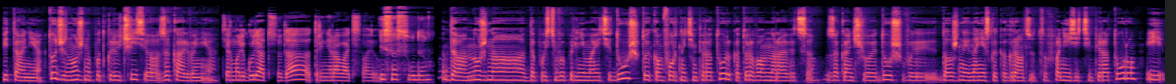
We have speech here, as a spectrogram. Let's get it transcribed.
питания. Тут же нужно подключить а, закаливание. Терморегуляцию, да, тренировать свою. И сосуды. Да, нужно, допустим, вы принимаете душ той комфортной температуры, которая вам нравится. Заканчивая душ, вы должны на несколько градусов понизить температуру и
